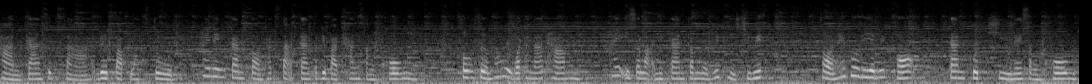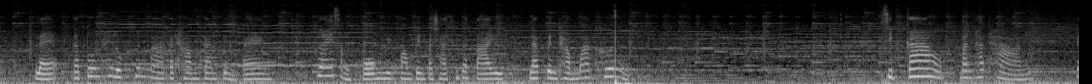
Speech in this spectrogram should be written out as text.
ผ่านการศึกษาโดยปรับหลักสูตร ให้เน้นการสอนทักษะการปฏิบัติทางสังคม ส่งเสริมพหุวัฒนธรรม ให้อิสระในการกำหนดวิถีชีวิต สอนให้ผู้เรียนวิเคราะห์ การกดขี่ในสังคม และกระตุ้นให้ลุกขึ้นมากระทำการเปลี่ยนแปลง เพื่อให้สังคมมีความเป็นประชาธิปไตย และเป็นธรรมมากขึ้น 19. บรรทัดฐาน ใน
